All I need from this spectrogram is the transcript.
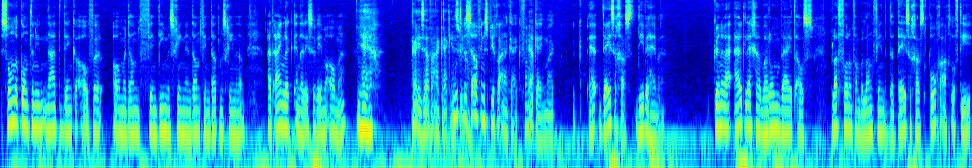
Zonder continu na te denken over, oh, maar dan vindt die misschien en dan vindt dat misschien. En dan uiteindelijk, en daar is er weer mijn oma. Ja, kan je jezelf aankijken. In moeten we zelf in de spiegel aankijken. Van Ja. oké, maar deze gast die we hebben, kunnen wij uitleggen waarom wij het als platform van belang vinden dat deze gast, ongeacht of die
